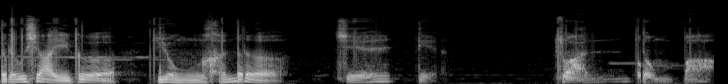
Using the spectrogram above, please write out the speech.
留下一个。永恒的节点，转动吧，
